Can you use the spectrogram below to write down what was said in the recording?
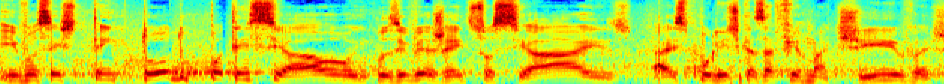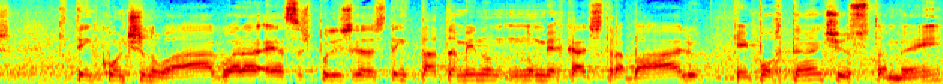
E vocês têm todo o potencial, inclusive as redes sociais, as políticas afirmativas, que tem que continuar. Agora, essas políticas têm que estar também no, no mercado de trabalho, que é importante isso também.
